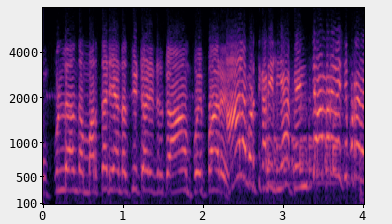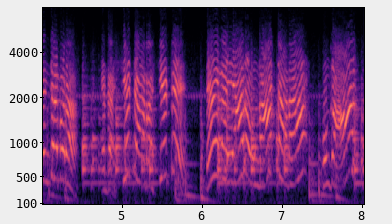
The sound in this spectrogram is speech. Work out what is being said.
உன் புள்ள அந்த மரத்தடியாண்ட சீட்டாடிட்டு இருக்கான். போய் பாரு. ஆலமரத்து கடையிலயா வெஞ்சாமரம் வச்சு போட வெஞ்சாமரம். ஏண்டா சீட்டு ஆடுறா சீட்டு. நான் யாரு? உங்க ஆத்தாடா? உங்க ஆத்தா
